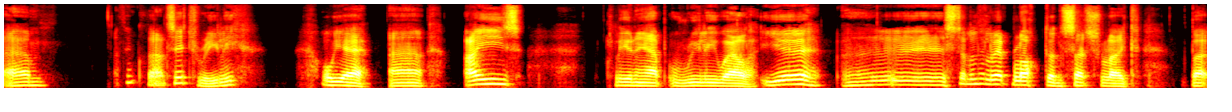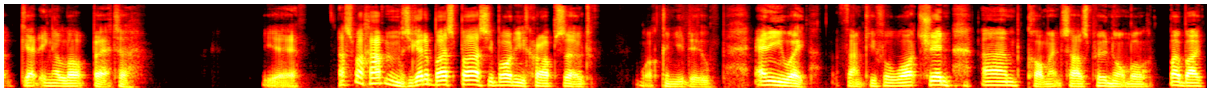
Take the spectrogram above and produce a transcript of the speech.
Um, I think that's it, really. Oh, yeah, uh, eyes clearing up really well. Yeah, uh, still a little bit blocked and such like, but getting a lot better. Yeah, that's what happens. You get a bus pass, your body crops out. What can you do? Anyway, Thank you for watching. Um, comments as per normal. Bye bye.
